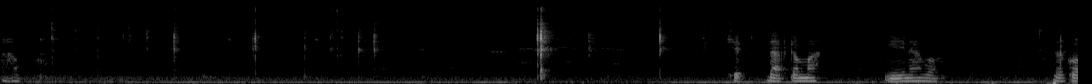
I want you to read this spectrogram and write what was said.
นะครับโอเคดัดกันมาอย่างนี้นะครับผมแล้วก็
